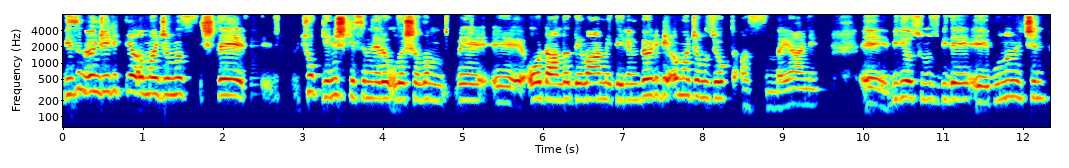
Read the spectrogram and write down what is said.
bizim öncelikli amacımız işte çok geniş kesimlere ulaşalım ve e, oradan da devam edelim. Böyle bir amacımız yoktu aslında. Yani e, biliyorsunuz bir de e, bunun için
